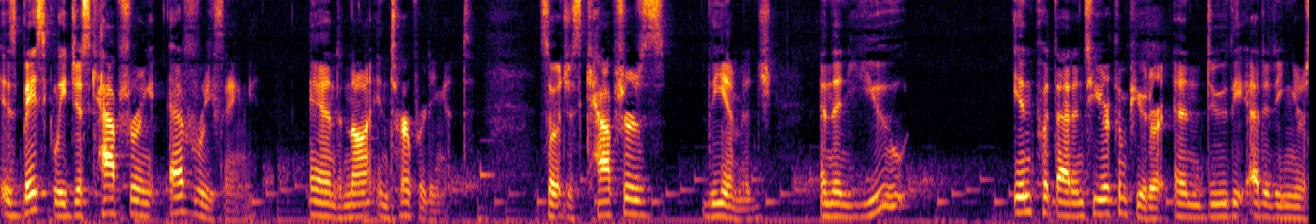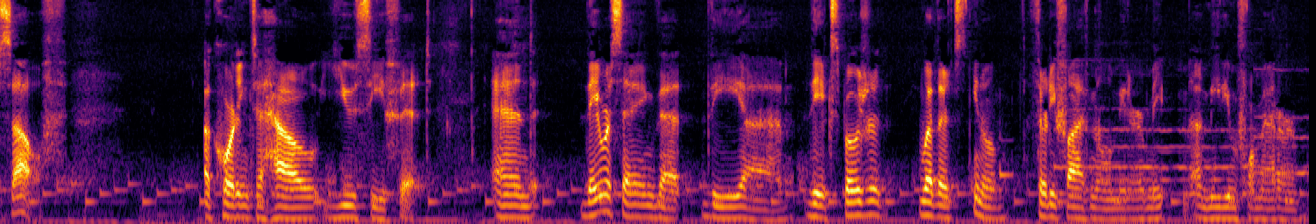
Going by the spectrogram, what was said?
is basically just capturing everything and not interpreting it. So it just captures the image, and then you input that into your computer and do the editing yourself according to how you see fit. And they were saying that the uh, the exposure, whether it's you know 35 millimeter, me, a medium format, or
